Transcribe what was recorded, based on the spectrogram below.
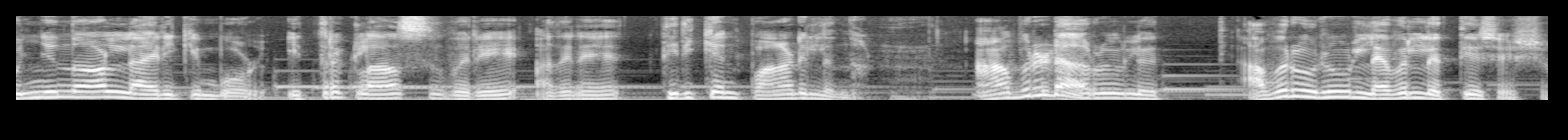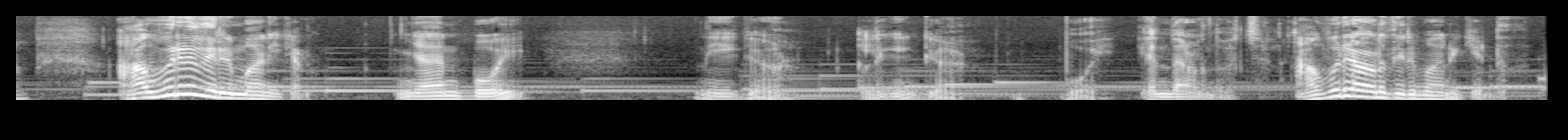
കുഞ്ഞുനാളിലായിരിക്കുമ്പോൾ ഇത്ര ക്ലാസ് വരെ അതിനെ തിരിക്കാൻ പാടില്ലെന്നാണ്. അവരുടെ അറിവിൽ അവരൊരു ലെവലിലെത്തിയ ശേഷം അവർ തീരുമാനിക്കണം ഞാൻ ബോയ് നീ ഗേൾ അല്ലെങ്കിൽ ഗേൾ ബോയ് എന്താണെന്ന് വെച്ചാൽ. അവരാണ് തീരുമാനിക്കേണ്ടത്.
